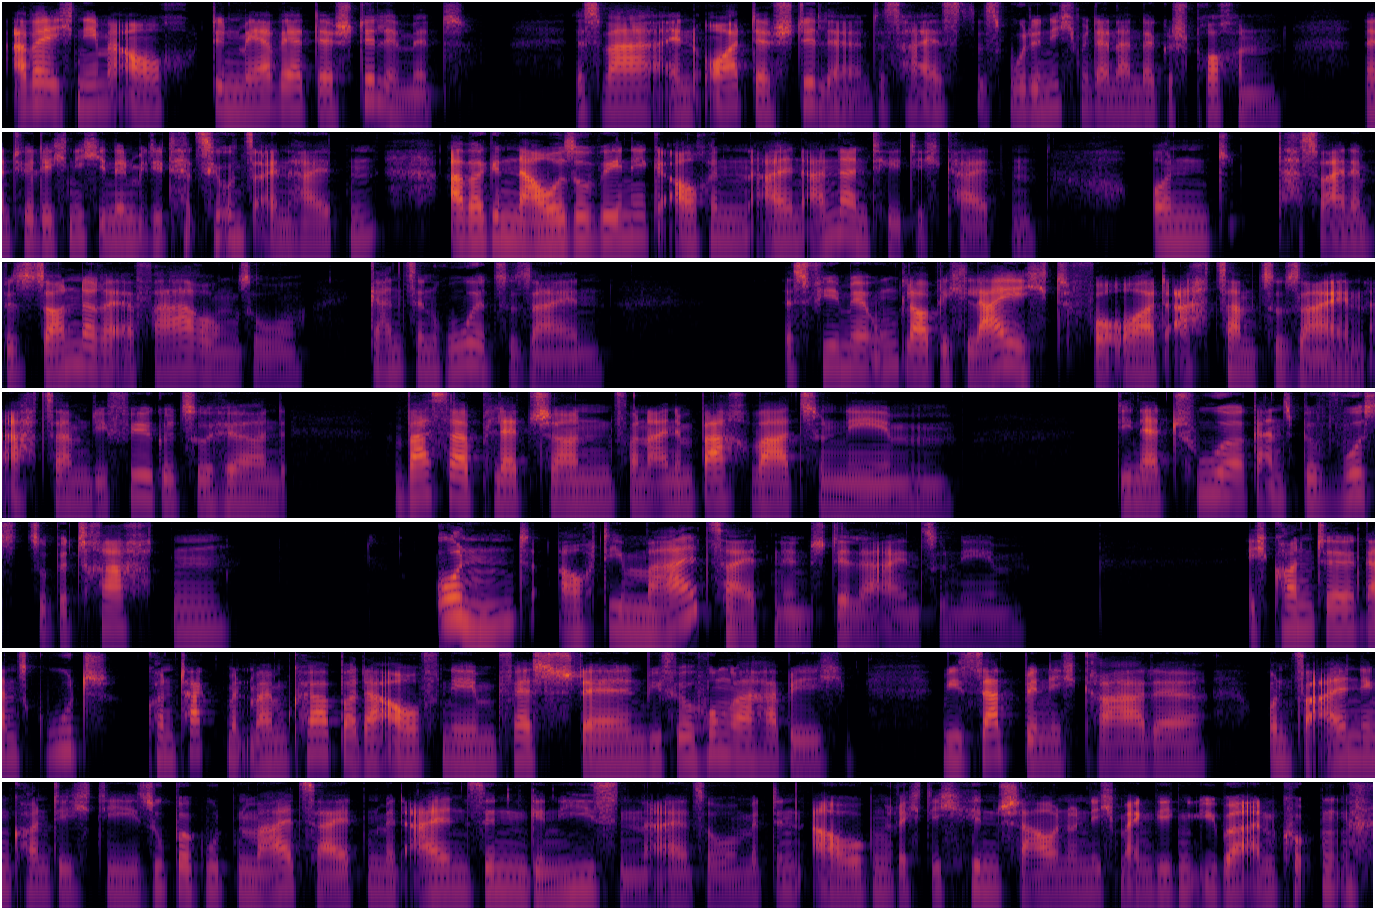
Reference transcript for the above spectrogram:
Aber ich nehme auch den Mehrwert der Stille mit. Es war ein Ort der Stille, das heißt, es wurde nicht miteinander gesprochen. Natürlich nicht in den Meditationseinheiten, aber genauso wenig auch in allen anderen Tätigkeiten. Und das war eine besondere Erfahrung, so ganz in Ruhe zu sein. Es fiel mir unglaublich leicht, vor Ort achtsam zu sein, achtsam die Vögel zu hören, Wasserplätschern von einem Bach wahrzunehmen, die Natur ganz bewusst zu betrachten und auch die Mahlzeiten in Stille einzunehmen. Ich konnte ganz gut Kontakt mit meinem Körper da aufnehmen, feststellen, wie viel Hunger habe ich, wie satt bin ich gerade. Und vor allen Dingen konnte ich die super guten Mahlzeiten mit allen Sinnen genießen, also mit den Augen richtig hinschauen und nicht mein Gegenüber angucken.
